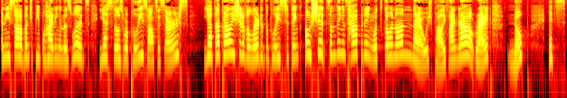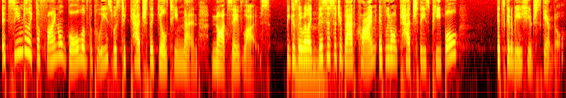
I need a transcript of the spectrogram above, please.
and he saw a bunch of people hiding in those woods. Yes, those were police officers yeah, that probably should have alerted the police to think, oh shit, something is happening. What's going on there? We should probably find it out, right? Nope. It's it seemed like the final goal of the police was to catch the guilty men, not save lives. Because they were like, this hmm. is such a bad crime. If we don't catch these people, it's going to be a huge scandal.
